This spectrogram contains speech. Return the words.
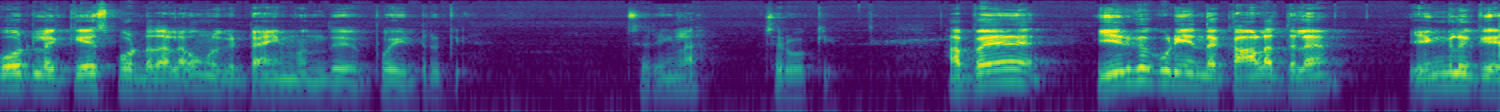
கோர்ட்டில் கேஸ் போட்டதால் உங்களுக்கு டைம் வந்து போயிட்டுருக்கு. சரிங்களா? சரி ஓகே அப்போ இருக்கக்கூடிய இந்த காலத்தில் எங்களுக்கு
